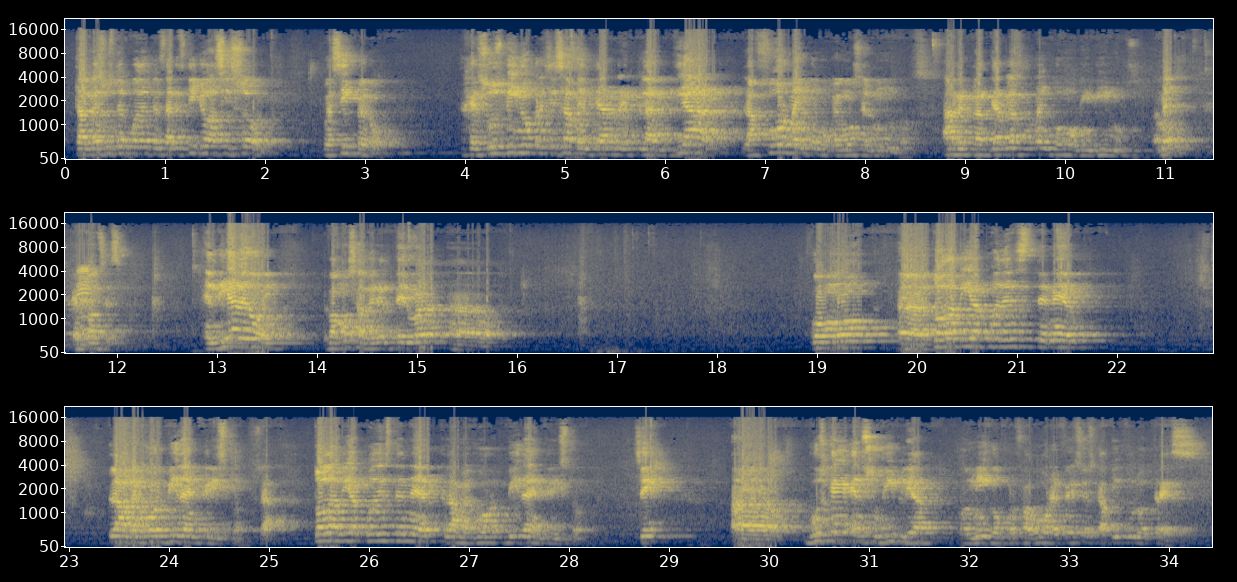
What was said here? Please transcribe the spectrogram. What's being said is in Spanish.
tal vez usted puede pensar, es que yo así soy. Pues sí, pero Jesús vino precisamente a replantear la forma en cómo vemos el mundo, a replantear la forma en cómo vivimos. Amén. Entonces, el día de hoy vamos a ver el tema uh, cómo uh, todavía puedes tener la mejor vida en Cristo. O sea, todavía puedes tener la mejor vida en Cristo. ¿Sí? Uh, busque en su Biblia conmigo, por favor, Efesios capítulo 3.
